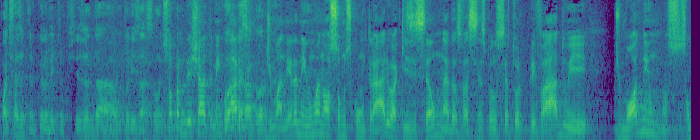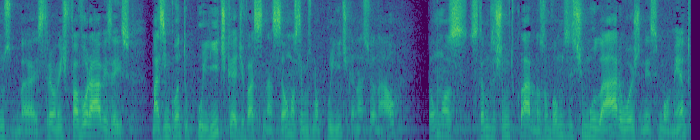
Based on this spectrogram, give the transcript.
pode fazer tranquilamente, não precisa da autorização. Só para deixar também claro, assim, de maneira nenhuma nós somos contrário à aquisição né, das vacinas pelo setor privado e de modo nenhum, nós somos é, extremamente favoráveis a isso. Mas enquanto política de vacinação, nós temos uma política nacional, então nós estamos deixando muito claro, nós não vamos estimular hoje, nesse momento,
